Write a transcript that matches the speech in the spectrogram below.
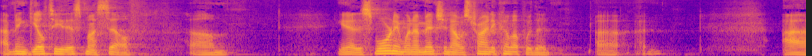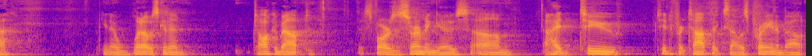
I've been guilty of this myself. Um, you know, this morning when I mentioned I was trying to come up with a, uh, a uh, you know, what I was going to talk about as far as the sermon goes. Um, I had two, two different topics I was praying about.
